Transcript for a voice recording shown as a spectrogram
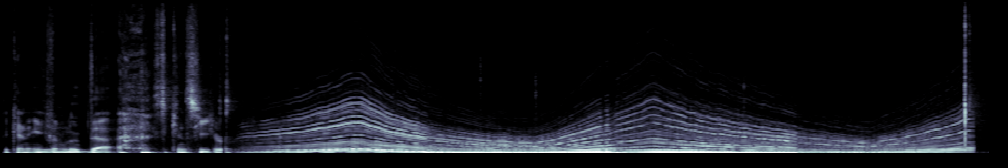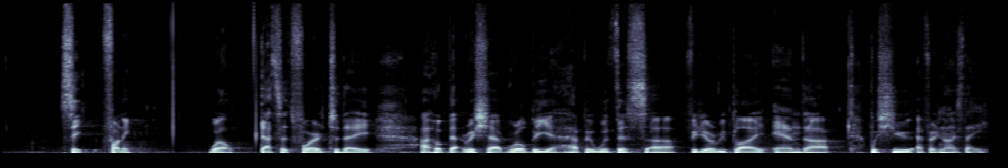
You can even loop that, as you can see here. See, funny. Well, that's it for today. I hope that Rishab will be happy with this uh, video reply and uh, wish you a very nice day.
